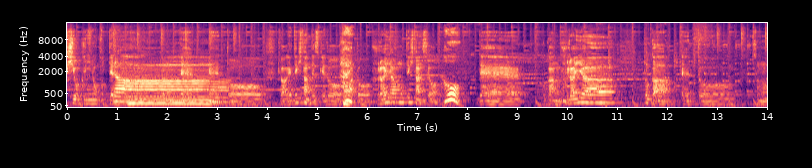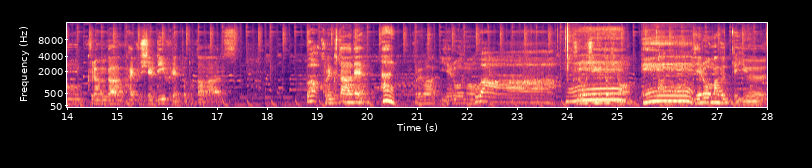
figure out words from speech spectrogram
記憶に残ってるなあーと思って。えーっと今日あげてきたんですけど、はい。あとフライヤー持ってきたんですよ。で僕あのフライヤーとかえーっとそのクラブが配布してるリーフレットとかがコレクターではい。これはイエローうのわクロージング時のー。えあのイエローマグっていう、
